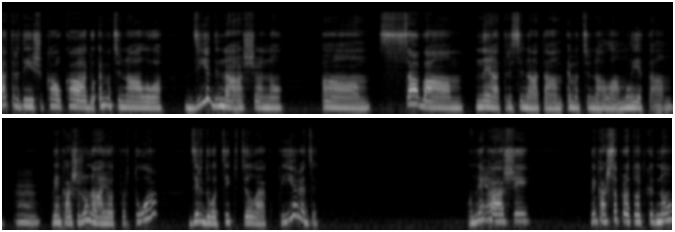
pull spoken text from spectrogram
atradīšu kaut kādu emocionālo dziedināšanu um, savām neatrisinātām emocionālām lietām. Mm. Vienkārši runājot par to, dzirdot citu cilvēku pieredzi, un Jā. vienkārši, vienkārši saprotot, ka nu,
